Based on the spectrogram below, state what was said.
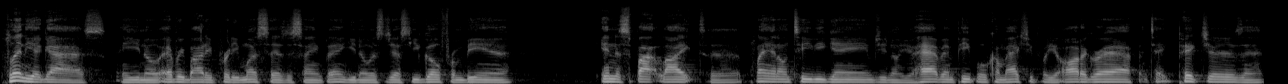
plenty of guys, and you know, everybody pretty much says the same thing. You know, it's just you go from being in the spotlight to playing on TV games. You know, you're having people come ask you for your autograph and take pictures. And,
